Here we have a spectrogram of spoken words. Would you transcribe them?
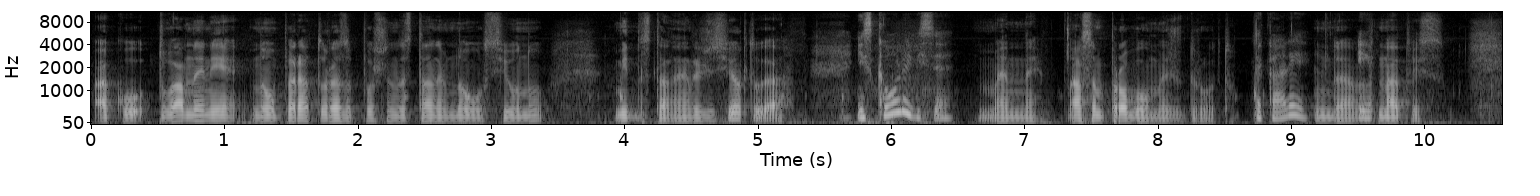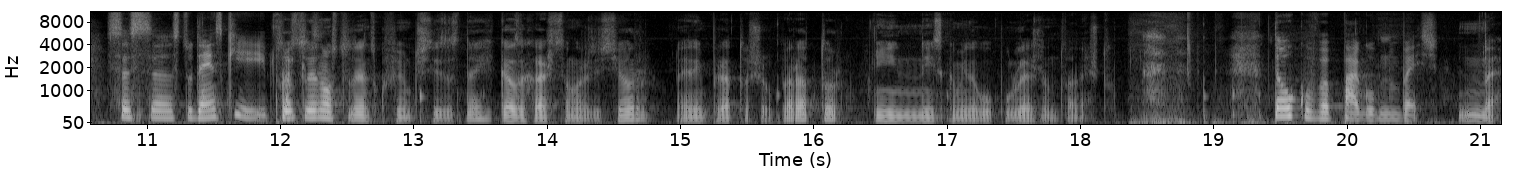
ако това мнение на оператора започне да стане много силно, ми да стане режисьор тогава. Искало ли ви се? Мен не. Аз съм пробвал, между другото. Така ли? Да, в и... надвис. С а, студентски проект? С едно студентско филм, че си заснех и казах, аз ще съм режисьор, един приятел ще е оператор и не искам и да го поглеждам това нещо. Толкова пагубно беше? Не,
